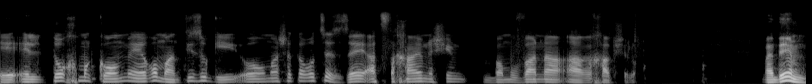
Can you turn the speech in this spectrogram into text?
אה, אל תוך מקום אה, רומנטי זוגי או מה שאתה רוצה. זה הצלחה עם נשים במובן הרחב שלו. מדהים.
